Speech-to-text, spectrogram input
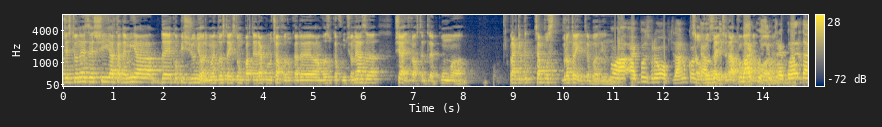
gestioneze și Academia de Copii și Juniori. În momentul ăsta există un parteneriat cu Luceafărul care am văzut că funcționează. Și aici vreau să te întreb cum. Uh, practic, ți-am pus vreo trei întrebări. Nu, ai pus vreo opt, dar nu contează. Sau vreo zece, adică da, probabil. Ai pus probabil. întrebări, dar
